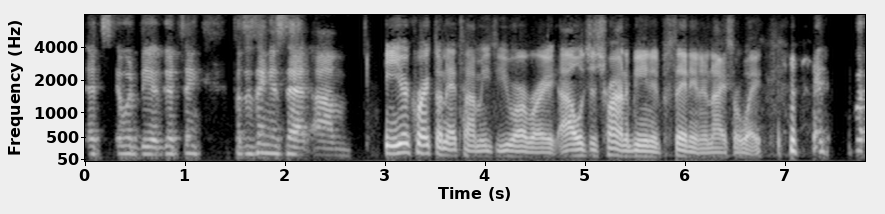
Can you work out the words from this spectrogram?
it's it would be a good thing. But the thing is that um and you're correct on that Tommy. You are right. I was just trying to be in it said in a nicer way. and, but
